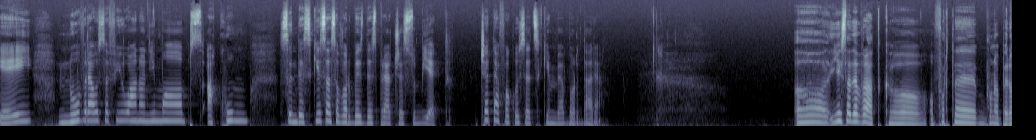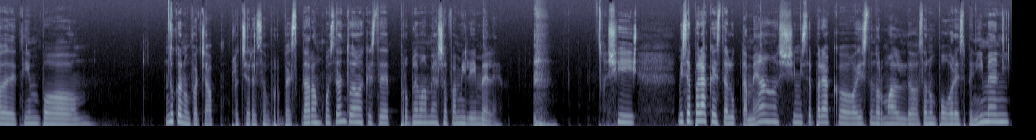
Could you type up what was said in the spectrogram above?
nu vreau să fiu anonimă, ps, acum sunt deschisă să vorbesc despre acest subiect. Ce te-a făcut să-ți schimbi abordarea? Uh, este adevărat că o foarte bună perioadă de timp, uh, nu că nu-mi făcea plăcere să vorbesc, dar am considerat întotdeauna că este problema mea și a familiei mele. și mi se părea că este lupta mea și mi se părea că este normal uh, să nu împovăresc pe nimeni.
